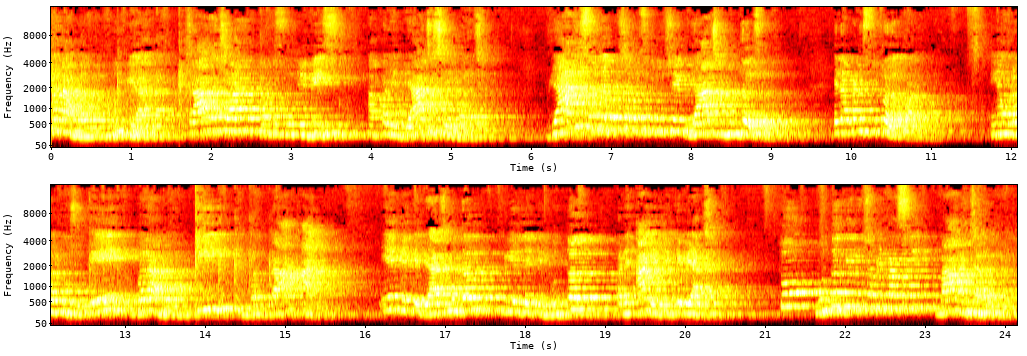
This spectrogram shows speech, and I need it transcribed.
બરાબર રૂપિયા ચાર હજાર ત્રણસો ને વીસ. આપણને વ્યાજ છે મળે છે વ્યાજ શબ્દ પછી શું છે? વ્યાજ મુદ્દલ છે એટલે આપણે સૂત્ર લખવાનું. અહીંયા હું લખું છું a બરાબર t i a એટલે કે વ્યાજ મુદ્દલ p એટલે કે મુદ્દલ, અને i એટલે કે વ્યાજ તો મુદ્દલ કેટલું છે આપણી પાસે 12000 રૂપિયા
